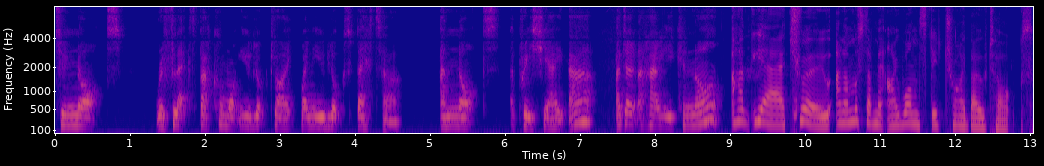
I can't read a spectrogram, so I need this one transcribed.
to not reflect back on what you looked like when you looked better and not appreciate that. I don't know how you cannot. And, yeah, true. And I must admit, I once did try Botox.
